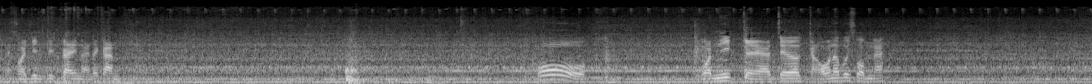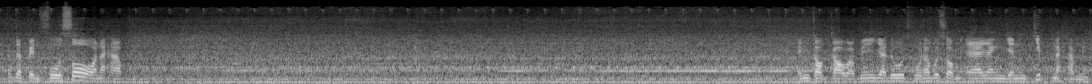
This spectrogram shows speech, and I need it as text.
แต่ขอยินไกลๆหน่อยแล้วกัน โอ้วันนี้แก่เจอเก๋านะผู้ชมนะ จะเป็นฟูโซ่นะครับ เป็นเก่าๆแบบนี้อย่าดูถูกนะผู้ชมแอร์ยังเย็นกิ๊บนะครับนี่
